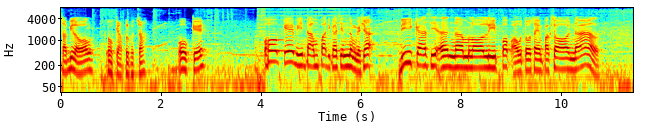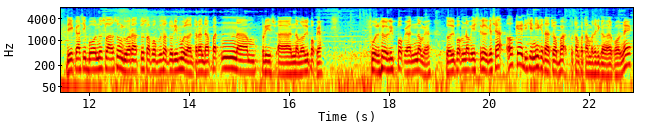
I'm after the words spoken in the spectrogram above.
Sabi dong. Oke, apel pecah. Oke. Oke, minta 4 dikasih 6 guys ya. Dikasih 6 lollipop. Auto sempak sonal dikasih bonus langsung 281.000 lantaran dapat 6 pris, uh, 6 lollipop ya. Full lollipop ya 6 ya. Lollipop 6 istril guys ya. Oke di sini kita coba. Putaran pertama tadi nggak connect.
